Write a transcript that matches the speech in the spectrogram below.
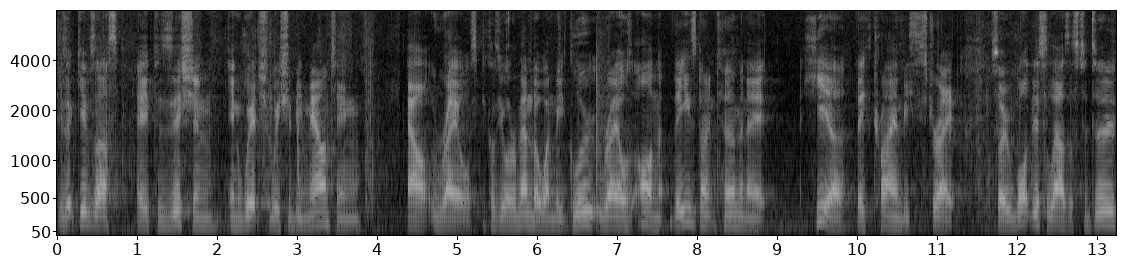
is it gives us a position in which we should be mounting our rails because you'll remember when we glue rails on, these don't terminate here, they try and be straight. So what this allows us to do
